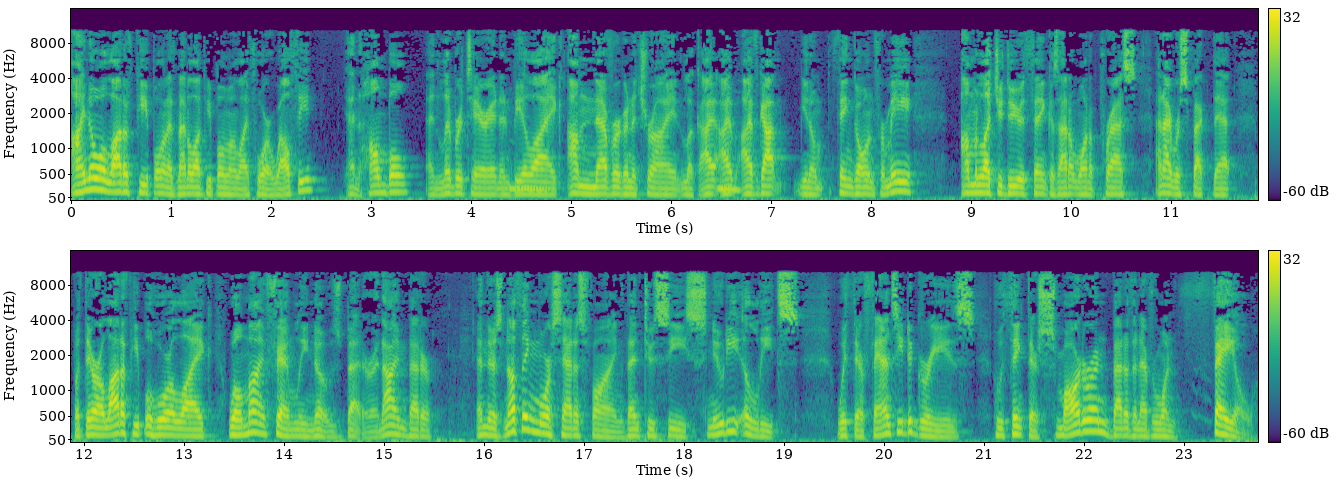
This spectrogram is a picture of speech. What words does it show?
I know a lot of people, and I've met a lot of people in my life who are wealthy and humble and libertarian, and be mm-hmm. like, I'm never going to try and look. I, I mm-hmm. I've got you know thing going for me. I'm going to let you do your thing because I don't want to press, and I respect that. But there are a lot of people who are like, well, my family knows better, and I'm better. And there's nothing more satisfying than to see snooty elites with their fancy degrees who think they're smarter and better than everyone fail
